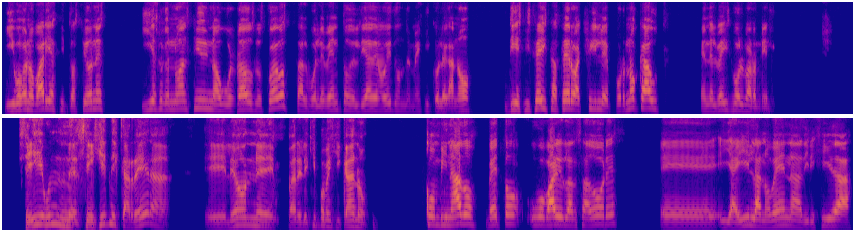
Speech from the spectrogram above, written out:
Y bueno, varias situaciones y eso que no han sido inaugurados los juegos, salvo el evento del día de hoy donde México le ganó 16 a 0 a Chile por nocaut en el béisbol varonil. Sí, un eh, sin hit ni carrera, eh, León, eh, para el equipo mexicano. Combinado, Beto, hubo varios lanzadores y ahí la novena dirigida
